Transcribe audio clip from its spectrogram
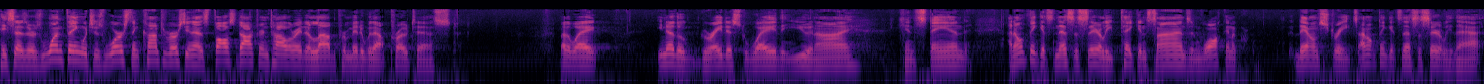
he says there's one thing which is worse than controversy, and that is false doctrine tolerated, allowed, and permitted without protest. By the way, you know the greatest way that you and I can stand? I don't think it's necessarily taking signs and walking down streets. I don't think it's necessarily that.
